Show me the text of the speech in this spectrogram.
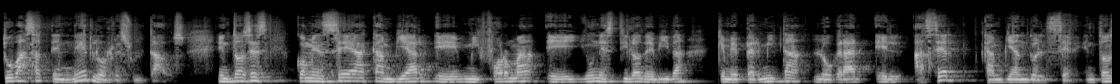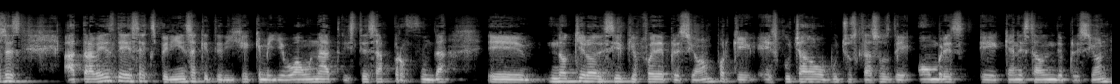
tú vas a tener los resultados. Entonces comencé a cambiar eh, mi forma eh, y un estilo de vida que me permita lograr el hacer cambiando el ser. Entonces, a través de esa experiencia que te dije que me llevó a una tristeza profunda, eh, no quiero decir que fue depresión, porque he escuchado muchos casos de hombres eh, que han estado en depresión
